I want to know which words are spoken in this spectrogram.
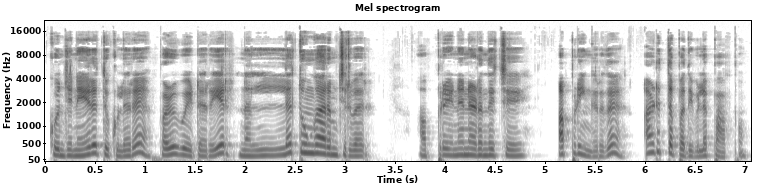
கொஞ்ச நேரத்துக்குள்ளர பழுவேட்டரையர் நல்லா தூங்க ஆரம்பிச்சிருவார். அப்புறம் என்ன நடந்துச்சு? அப்படிங்கிறத அடுத்த பதிவில் பார்ப்போம்.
